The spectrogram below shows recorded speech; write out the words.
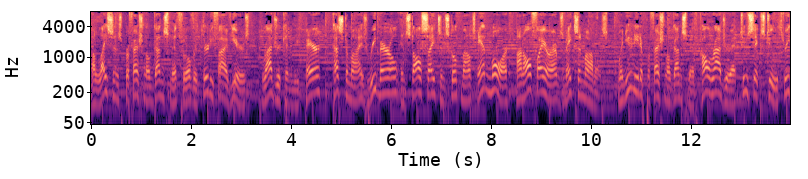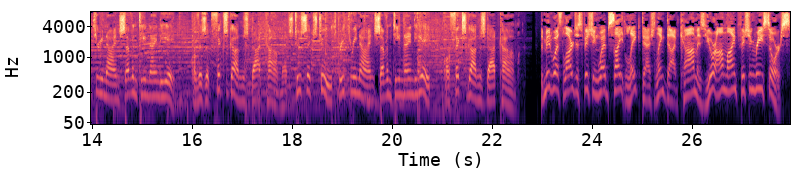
A licensed professional gunsmith for over 35 years, Roger can repair, customize, rebarrel, install sights and scope mounts, and more on all firearms makes and models. When you need a professional gunsmith, call Roger at 262-339-1798 or visit fixguns.com. That's 262-339-1798 or fixguns.com. The Midwest's largest fishing website, lake-link.com, is your online fishing resource.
